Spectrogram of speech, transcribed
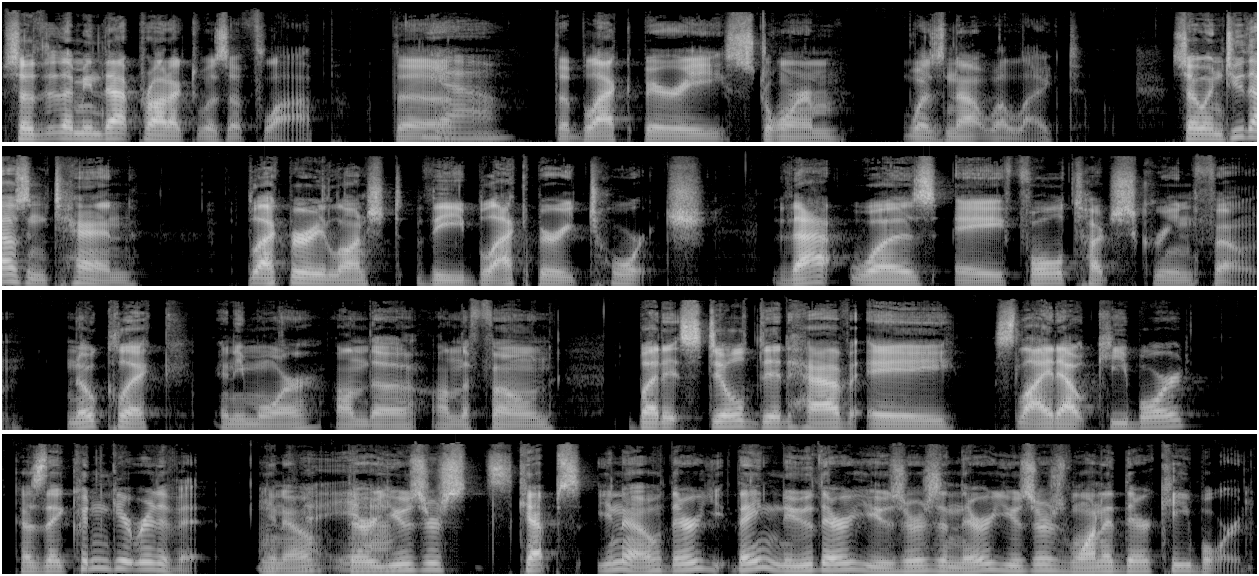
So th- I mean that product was a flop. The yeah. the BlackBerry Storm was not well liked. So in 2010, BlackBerry launched the BlackBerry Torch. That was a full touchscreen phone. No click anymore on the on the phone, but it still did have a slide out keyboard cuz they couldn't get rid of it, you know? Okay, Their users kept, you know, they they knew their users and their users wanted their keyboard.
